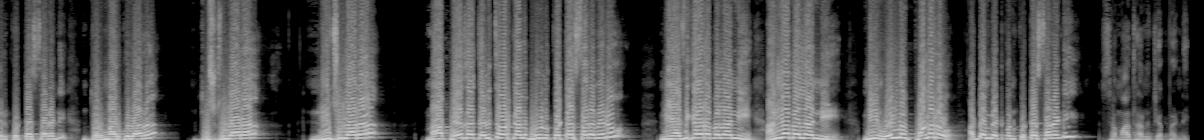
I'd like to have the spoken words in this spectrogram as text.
మీరు కొట్టేస్తారండి. దుర్మార్గులారా దుష్టులారా నీచులారా మా పేద దళిత వర్గాల భూములు కొట్టేస్తారా మీరు? మీ అధికార బలాన్ని అన్న బలాన్ని మీ ఒళ్ళు పొగరు అడ్డం పెట్టుకొని కొట్టేస్తారండి? సమాధానం చెప్పండి.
